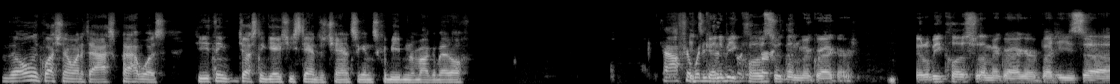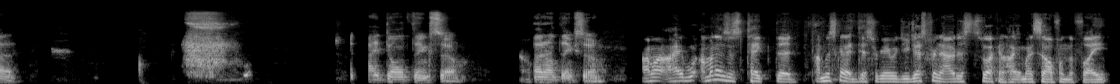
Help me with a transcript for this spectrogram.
The only question I wanted to ask Pat was, do you think Justin Gaethje stands a chance against Khabib Nurmagomedov? After It's going to be closer than McGregor. It'll be closer than McGregor, but he's. uh I don't think so. I don't think so. I'm, I, I'm gonna just take the. I'm just gonna disagree with you just for now, just so I can hype myself on the fight.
